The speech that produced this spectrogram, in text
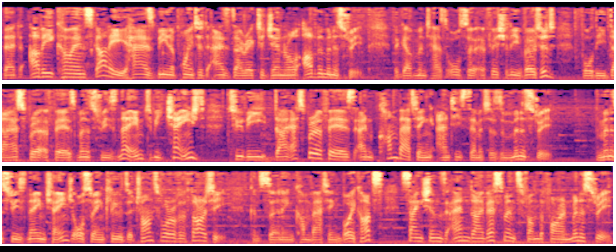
that Avi Cohen Scali has been appointed as Director General of the ministry. The government has also officially voted for the Diaspora Affairs Ministry's name to be changed to the Diaspora Affairs and Combating Anti-Semitism Ministry. The ministry's name change also includes a transfer of authority concerning combating boycotts, sanctions and divestments from the foreign ministry.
